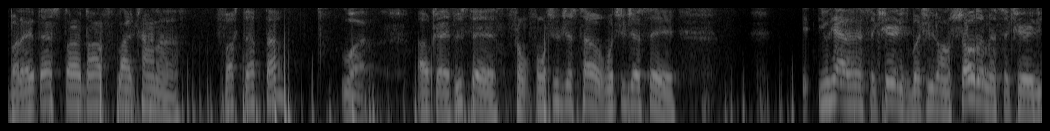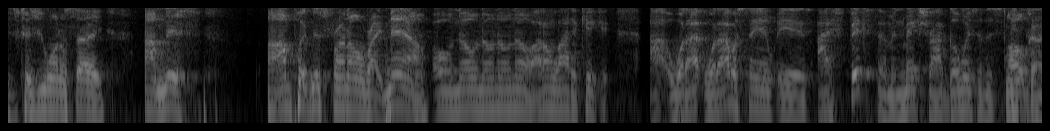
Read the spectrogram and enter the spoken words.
But ain't that starting off like kind of fucked up though? What? Okay, if you said from, from what you just told, what you just said, you have insecurities, but you don't show them insecurities because you want to say, "I'm this, I'm putting this front on right now." Oh no no no no! I don't lie to kick it. I, what I what I was saying is I fix them and make sure I go into the into, Okay,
